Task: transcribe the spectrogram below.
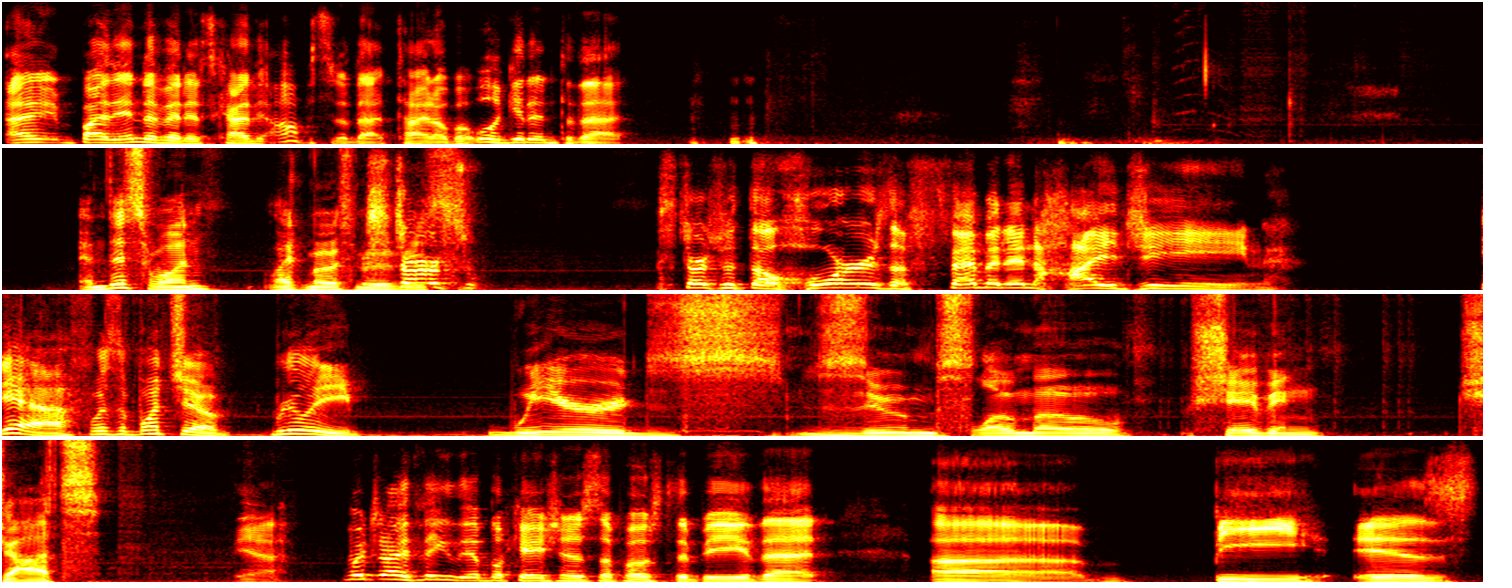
I by the end of it it's kind of the opposite of that title, but we'll get into that. and this one, like most movies, Starts starts with the horrors of feminine hygiene. yeah, was a bunch of really weird zoom slow mo shaving shots. Yeah. Which I think the implication is supposed to be that uh, B is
